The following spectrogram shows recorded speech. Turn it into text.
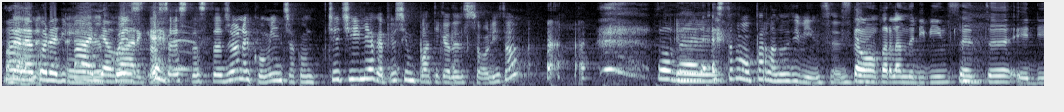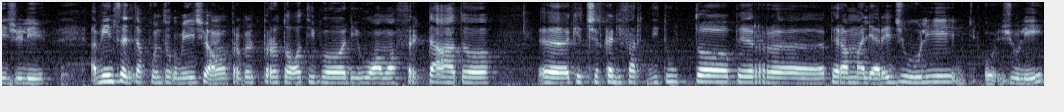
Ma è la coda di paglia, eh, Questa Marche. sesta stagione comincia con Cecilia che è più simpatica del solito. E stavamo parlando di Vincent. Stavamo parlando di Vincent e di Julie. A Vincent, appunto, come dicevamo, è proprio il prototipo di uomo affrettato eh, che cerca di fare di tutto per, eh, per ammaliare Julie, o Julie,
